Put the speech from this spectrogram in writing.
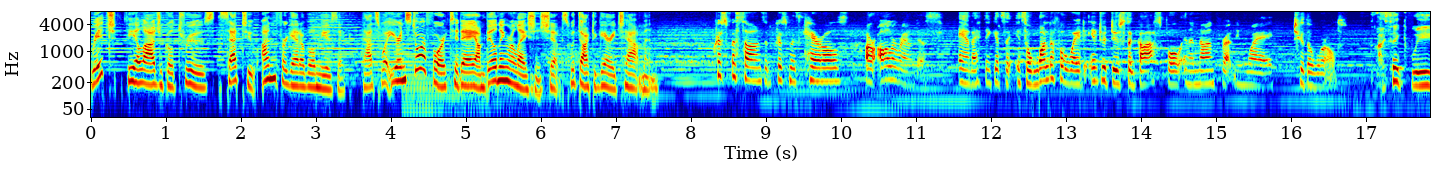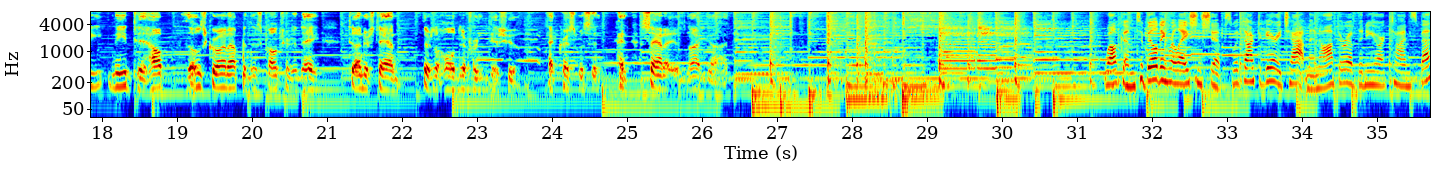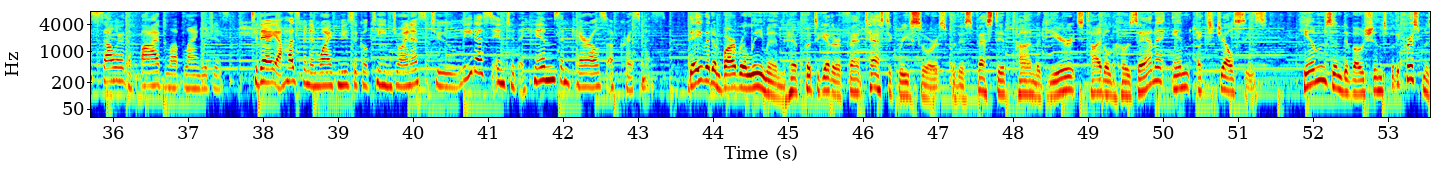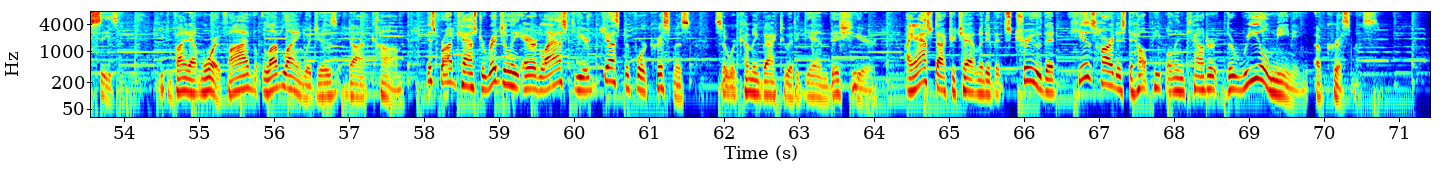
Rich theological truths set to unforgettable music. That's what you're in store for today on Building Relationships with Dr. Gary Chapman. Christmas songs and Christmas carols are all around us. And I think it's a, it's a wonderful way to introduce the gospel in a non threatening way to the world. I think we need to help those growing up in this culture today to understand there's a whole different issue at Christmas, and, and Santa is not God. Welcome to Building Relationships with Dr. Gary Chapman, author of the New York Times bestseller, The Five Love Languages. Today, a husband and wife musical team join us to lead us into the hymns and carols of Christmas. David and Barbara Leeman have put together a fantastic resource for this festive time of year. It's titled Hosanna in Excelsis Hymns and Devotions for the Christmas Season. You can find out more at fivelovelanguages.com. This broadcast originally aired last year just before Christmas, so we're coming back to it again this year. I asked Dr. Chapman if it's true that his heart is to help people encounter the real meaning of Christmas.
